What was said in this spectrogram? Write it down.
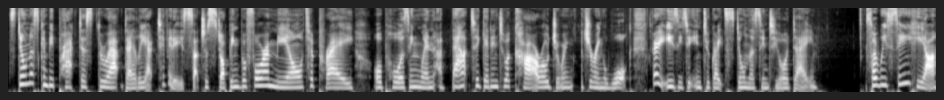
stillness can be practiced throughout daily activities, such as stopping before a meal to pray or pausing when about to get into a car or during, during a walk. It's very easy to integrate stillness into your day. So we see here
